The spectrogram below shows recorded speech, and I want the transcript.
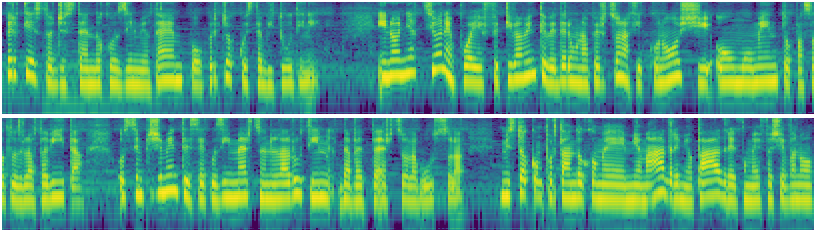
Perché sto gestendo così il mio tempo? Perché ho queste abitudini? In ogni azione puoi effettivamente vedere una persona che conosci o un momento passato della tua vita, o semplicemente sei così immerso nella routine da aver perso la bussola. Mi sto comportando come mia madre, mio padre, come facevano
